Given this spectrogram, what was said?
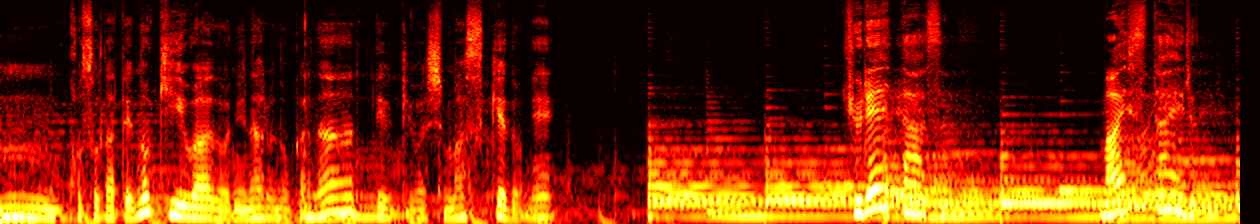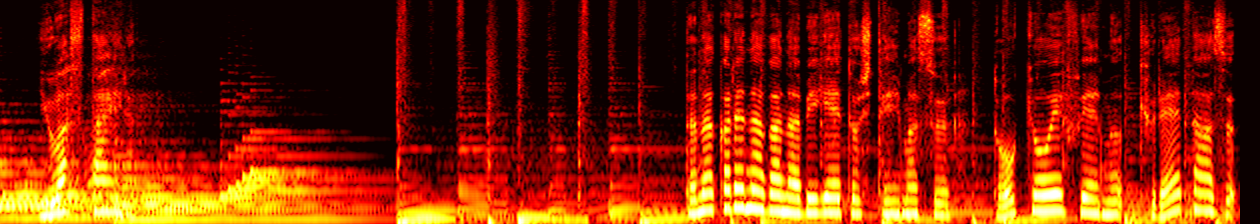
うん、子育てのキーワードになるのかなっていう気はしますけどね。キュレーターズマイスタイルユアスタイル。田中れながナビゲートしています東京 FM キュレーターズ。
